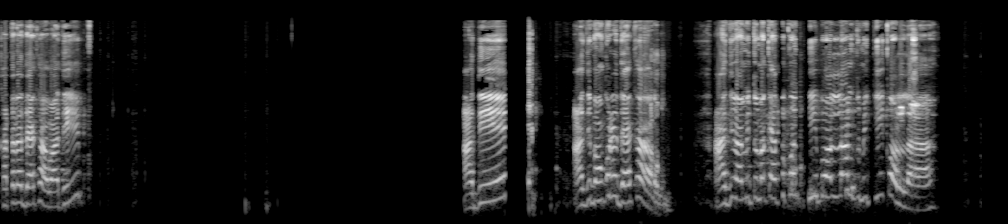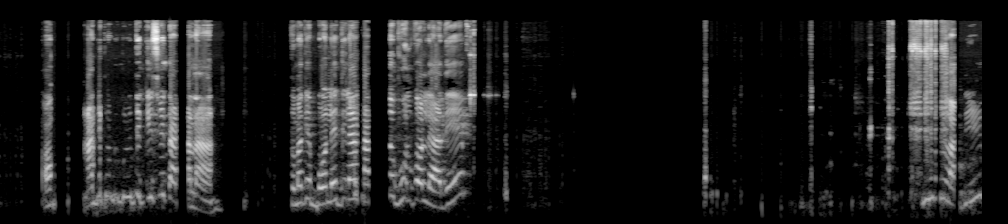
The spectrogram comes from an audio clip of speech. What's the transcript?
খাতাটা দেখাও আদিব আদিব আদিব অঙ্কটা দেখাও। আদিব আমি তোমাকে এতক্ষণ কি বললাম? তুমি কি করলা? আগে তুমি কিছুই কাটা না। তোমাকে বলে দিলাম তো ভুল করলে আদিব আদিব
